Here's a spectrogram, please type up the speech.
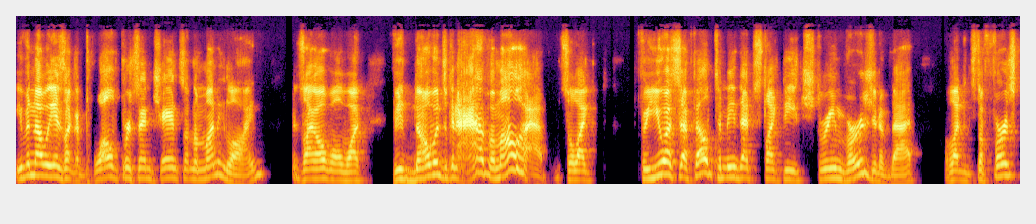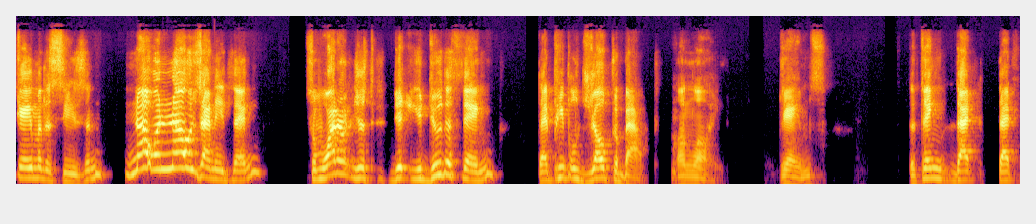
even though he has like a 12% chance on the money line. It's like, oh, well, what? If no one's going to have him, I'll have him. So, like, for USFL, to me, that's like the extreme version of that. Like, it's the first game of the season. No one knows anything. So, why don't just you do the thing that people joke about online, James? The thing that that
